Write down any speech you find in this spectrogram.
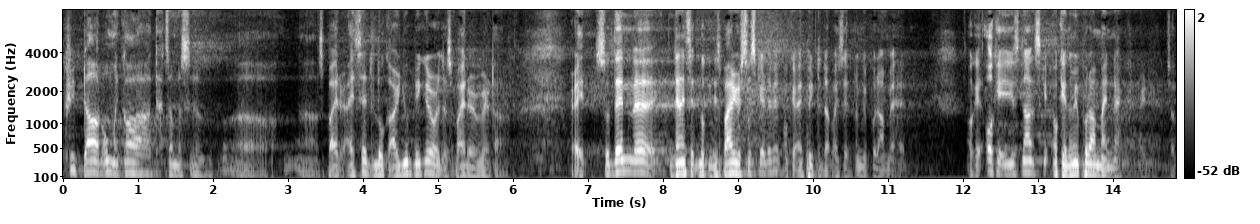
creeped out. Oh my God, that's a uh, uh, spider. I said, look, are you bigger or the spider, Berta? Right. So then, uh, then I said, look, the spider, you're so scared of it. Okay, I picked it up. I said, let me put it on my head. Okay, okay, it's not scared. Okay, let me put on my neck right here.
